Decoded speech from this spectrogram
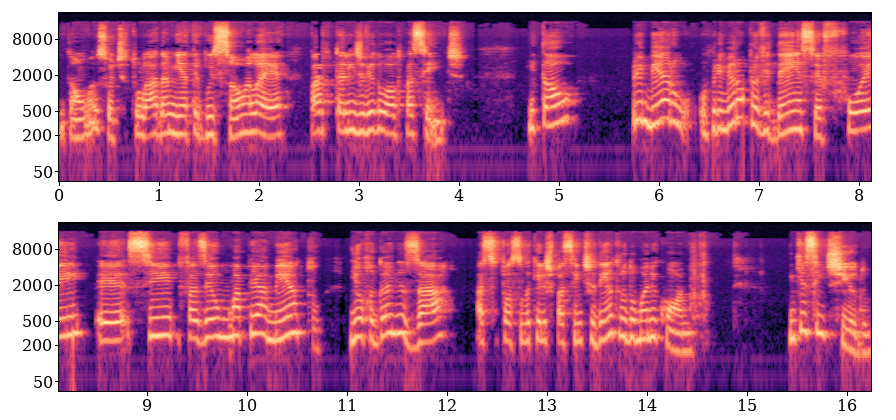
Então, eu sou titular da minha atribuição, ela é para a tutela individual do paciente. Então, Primeiro, a primeira providência foi é, se fazer um mapeamento e organizar a situação daqueles pacientes dentro do manicômio. Em que sentido?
